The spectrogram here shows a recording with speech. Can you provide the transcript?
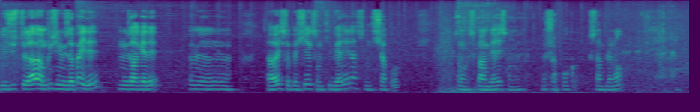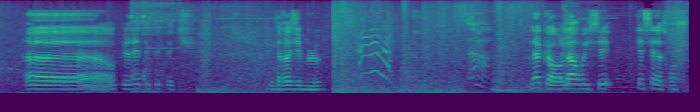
Il est juste là, en plus il nous a pas aidé, il nous a regardé. Euh, ça va, il se fait pas chier avec son petit béret là, son petit chapeau. C'est pas un béret, c'est un, chapeau quoi, tout simplement. Euh, opérer, tac tac tac. Le dragé bleu. D'accord, l'arbre il s'est cassé la tronche.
